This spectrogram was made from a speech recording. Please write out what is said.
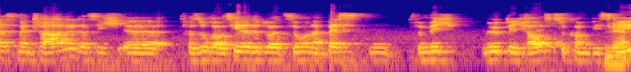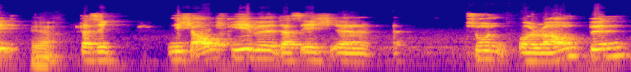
das Mentale, dass ich äh, versuche aus jeder Situation am besten für mich möglich rauszukommen, wie es Ja, geht. ja. Dass ich nicht aufgebe, dass ich äh, schon allround bin,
